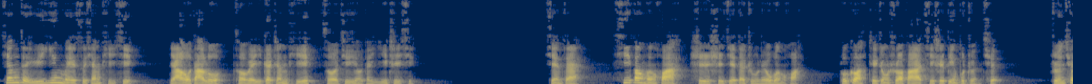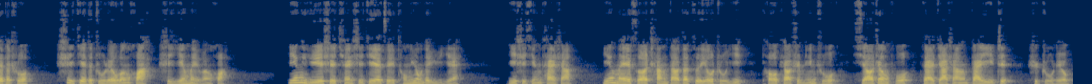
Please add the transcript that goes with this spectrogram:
相对于英美思想体系。亚欧大陆作为一个整体所具有的一致性。现在，西方文化是世界的主流文化，不过这种说法其实并不准确。准确的说，世界的主流文化是英美文化。英语是全世界最通用的语言。意识形态上，英美所倡导的自由主义、投票式民主、小政府再加上代议制是主流。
